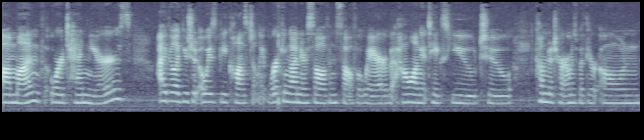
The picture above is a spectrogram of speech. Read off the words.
a month or 10 years I feel like you should always be constantly working on yourself and self-aware, but how long it takes you to come to terms with your own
